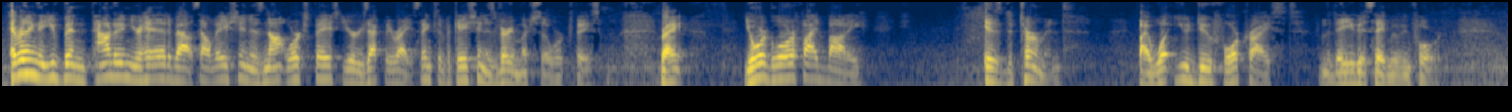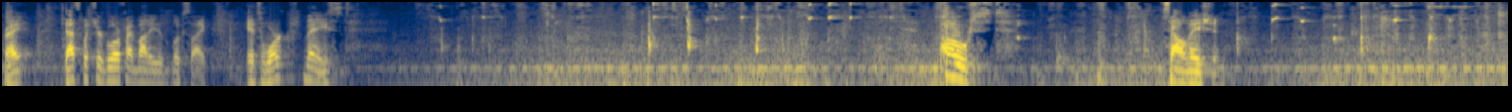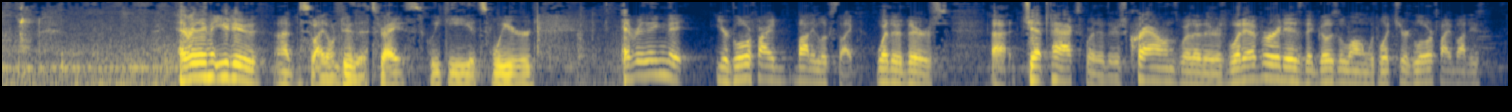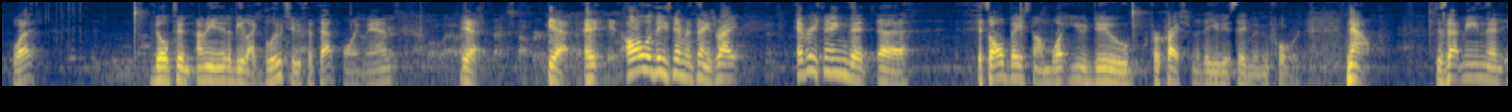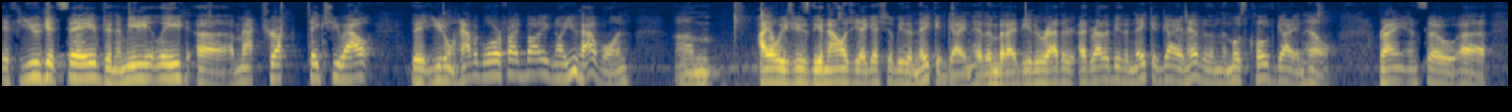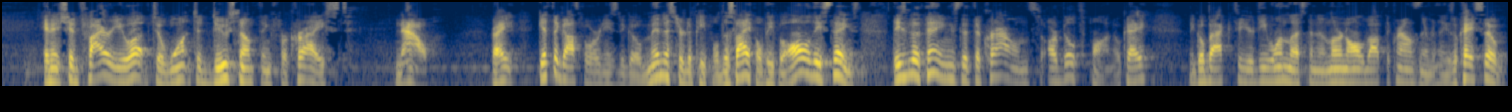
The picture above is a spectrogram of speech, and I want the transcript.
Everything that you've been pounded in your head about salvation is not works based. You're exactly right. Sanctification is very much so works based. Right? Your glorified body is determined by what you do for Christ from the day you get saved moving forward. Right? That's what your glorified body looks like. It's work based. Post salvation. Everything that you do, uh, so I don't do this, right? Squeaky, it's weird. Everything that your glorified body looks like, whether there's uh, jetpacks, whether there's crowns, whether there's whatever it is that goes along with what your glorified body's, what? Built in, I mean, it'll be like Bluetooth at that point, man. Yeah. Yeah. All of these different things, right? Everything that, uh, it's all based on what you do for Christ from the day you get saved moving forward. Now, does that mean that if you get saved and immediately uh, a Mack truck takes you out, that you don't have a glorified body? No, you have one. Um, I always use the analogy. I guess you'll be the naked guy in heaven, but I'd be the rather I'd rather be the naked guy in heaven than the most clothed guy in hell, right? And so, uh, and it should fire you up to want to do something for Christ now, right? Get the gospel where it needs to go. Minister to people, disciple people, all of these things. These are the things that the crowns are built upon, okay? And go back to your D1 lesson and learn all about the crowns and everything. Okay, so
